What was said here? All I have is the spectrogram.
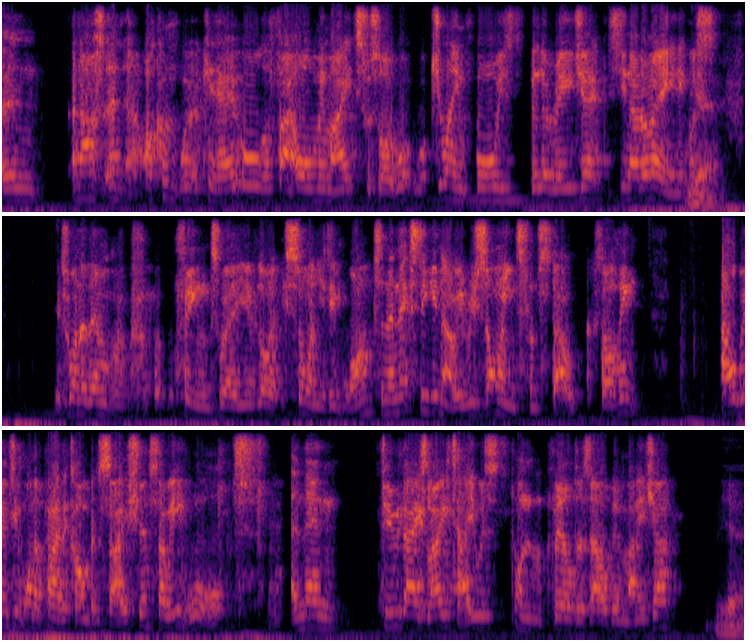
and and I was, and I couldn't work it out. All the fa- all my mates was like, "What, what do you want him for? He's Villa reject." You know what I mean? It was. Yeah, It's one of them things where you like someone you didn't want, and the next thing you know, he resigns from Stoke. So I think Albion didn't want to pay the compensation, so he walked, and then a few days later, he was unveiled as Albion manager. yeah,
